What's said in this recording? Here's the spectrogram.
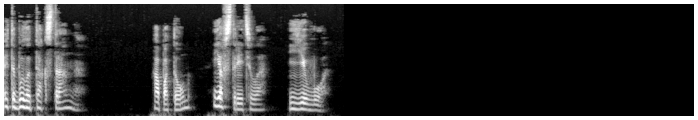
Это было так странно. А потом я встретила его.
